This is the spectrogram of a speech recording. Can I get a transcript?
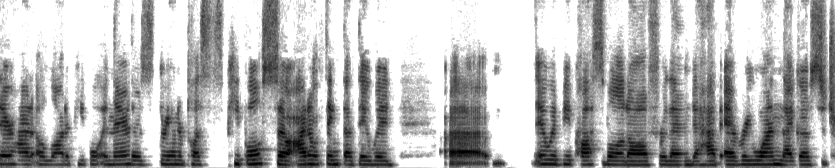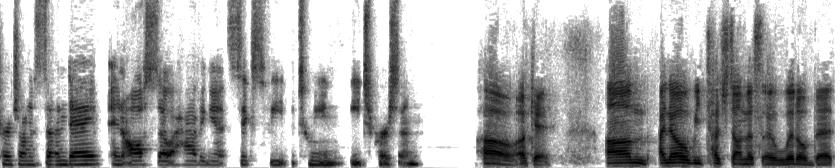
there had a lot of people in there, there's 300 plus people. So I don't think that they would, uh, it would be possible at all for them to have everyone that goes to church on a Sunday and also having it six feet between each person. Oh, okay. Um, I know we touched on this a little bit,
